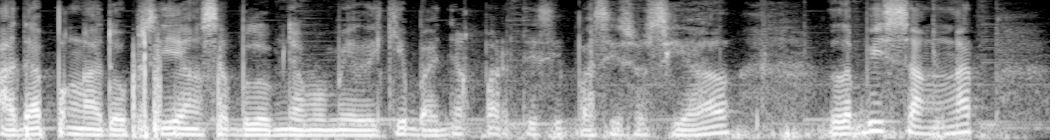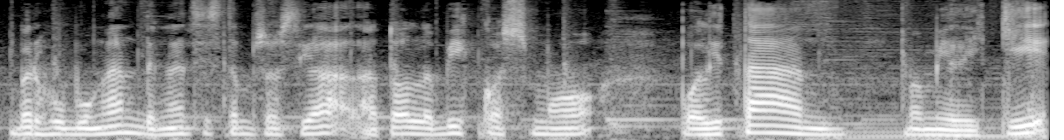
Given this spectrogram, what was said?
Ada pengadopsi yang sebelumnya memiliki banyak partisipasi sosial, lebih sangat berhubungan dengan sistem sosial atau lebih kosmopolitan, memiliki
